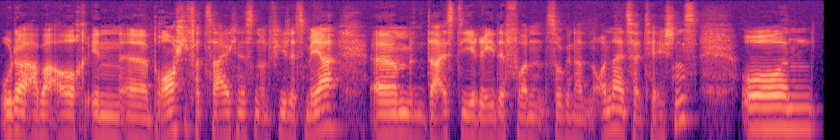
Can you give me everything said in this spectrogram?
oder aber auch in äh, Branchenverzeichnissen und vieles mehr. Ähm, da ist die Rede von sogenannten Online-Citations. Und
